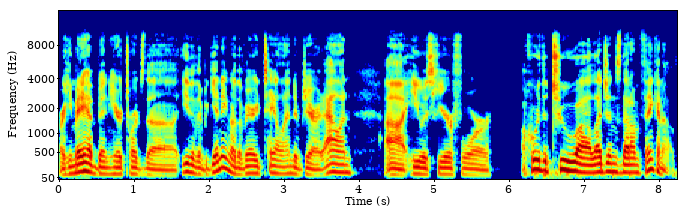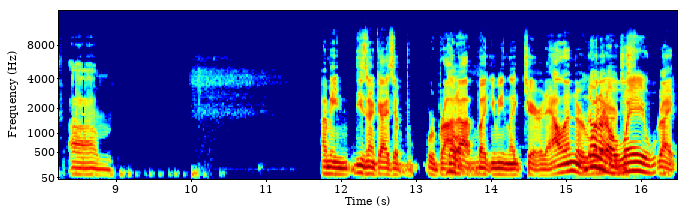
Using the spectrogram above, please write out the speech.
or he may have been here towards the either the beginning or the very tail end of Jared Allen. Uh, he was here for who are the two uh, legends that I'm thinking of? Um, I mean, these aren't guys that were brought No. up, but you mean like Jared Allen or No, no, no, just- way right.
